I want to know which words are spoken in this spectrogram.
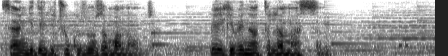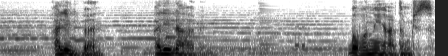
sen gideli çok uzun zaman oldu. Belki beni hatırlamazsın. Halil ben. Halil abin. Babanın yardımcısı.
